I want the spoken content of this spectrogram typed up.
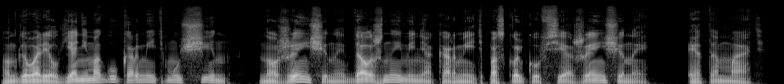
Он говорил, я не могу кормить мужчин, но женщины должны меня кормить, поскольку все женщины — это мать.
